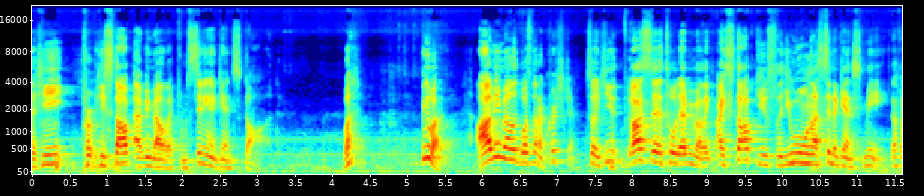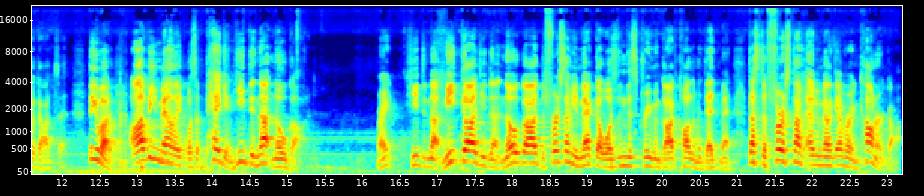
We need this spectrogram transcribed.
that he, he stopped Abimelech from sinning against God. What? Think about it. Abimelech was not a Christian. So he, God said, told Abimelech, I stopped you so that you will not sin against me. That's what God said. Think about it. Abimelech was a pagan. He did not know God. Right? He did not meet God. He did not know God. The first time he met God was in this dream and God called him a dead man. That's the first time Abimelech ever encountered God.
